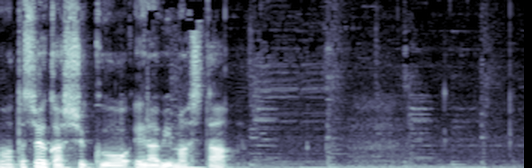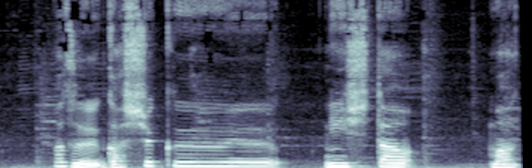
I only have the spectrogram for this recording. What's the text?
まあ、私は合宿を選びました。まず合宿にした、まあ、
